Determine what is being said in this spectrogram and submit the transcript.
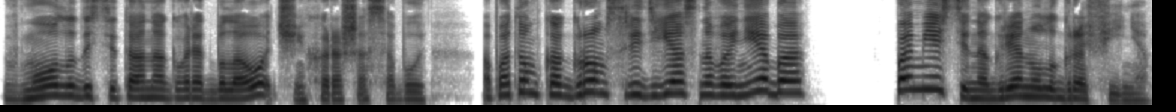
В молодости-то она, говорят, была очень хороша собой, а потом, как гром среди ясного неба, поместье нагрянула графиня.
